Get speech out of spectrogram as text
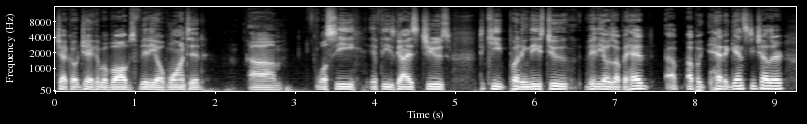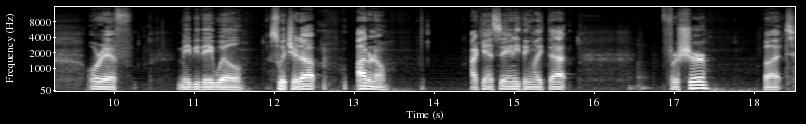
Check out Jacob Evolve's video, Wanted. Um, we'll see if these guys choose to keep putting these two videos up ahead, up, up ahead against each other, or if maybe they will switch it up. I don't know. I can't say anything like that for sure, but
